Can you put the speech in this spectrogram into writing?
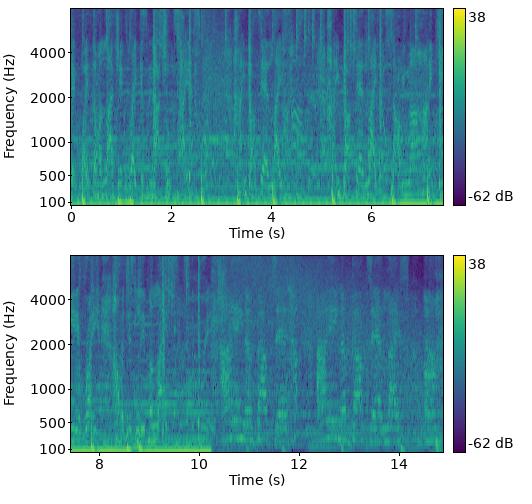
Project wife, got my logic right, cause I'm not your type. I ain't about that life. I ain't about that life. Sorry, ma, I ain't get it right. I'ma just live my life. I ain't about that. I ain't about that life. Uh.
